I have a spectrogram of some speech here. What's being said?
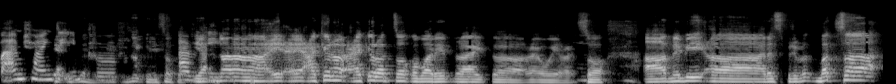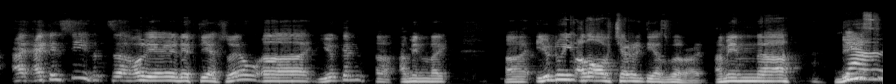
but I'm trying yeah, to improve. It's okay, it's okay. Yeah, no, no, no, I, I cannot, I cannot talk about it like uh, right away, right? So, uh, maybe uh, that's pretty much. But uh, I, I can see that uh, all your NFT as well. Uh, you can, uh, I mean, like, uh, you're doing a lot of charity as well, right? I mean, uh, do yeah. you see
